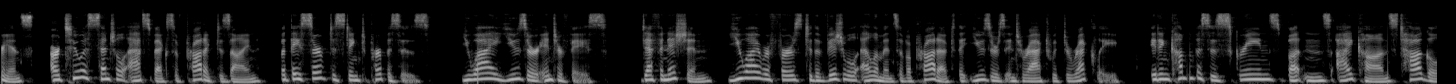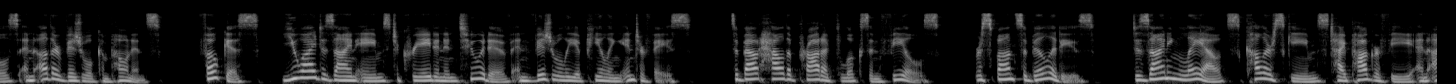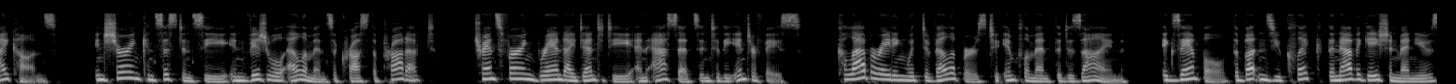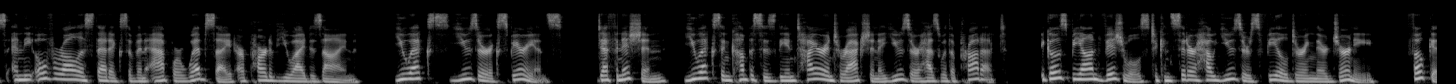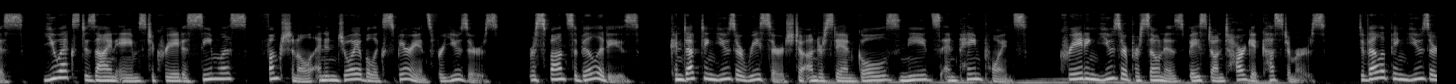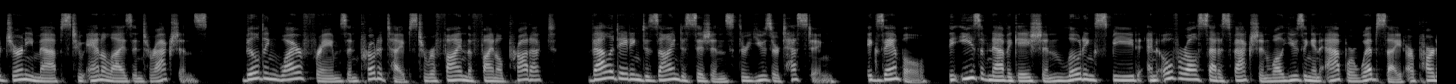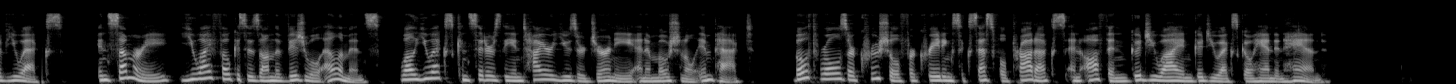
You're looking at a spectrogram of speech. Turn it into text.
experience are two essential aspects of product design, but they serve distinct purposes. UI user interface. Definition UI refers to the visual elements of a product that users interact with directly. It encompasses screens, buttons, icons, toggles, and other visual components. Focus UI design aims to create an intuitive and visually appealing interface. It's about how the product looks and feels. Responsibilities designing layouts, color schemes, typography, and icons, ensuring consistency in visual elements across the product, transferring brand identity and assets into the interface, collaborating with developers to implement the design. Example, the buttons you click, the navigation menus, and the overall aesthetics of an app or website are part of UI design. UX, user experience. Definition, UX encompasses the entire interaction a user has with a product. It goes beyond visuals to consider how users feel during their journey. Focus. UX design aims to create a seamless, functional, and enjoyable experience for users. Responsibilities. Conducting user research to understand goals, needs, and pain points, creating user personas based on target customers, developing user journey maps to analyze interactions, building wireframes and prototypes to refine the final product, validating design decisions through user testing. Example, the ease of navigation, loading speed, and overall satisfaction while using an app or website are part of UX. In summary, UI focuses on the visual elements, while UX considers the entire user journey and emotional impact. Both roles are crucial for creating successful products, and often good UI and good UX go hand in hand.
